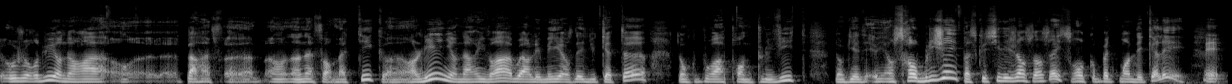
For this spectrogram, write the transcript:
aujourd'hui, on aura, euh, par, euh, en, informatique, en, ligne, on arrivera à avoir les meilleurs éducateurs, donc on pourra apprendre plus vite. Donc, on sera obligé, parce que si les gens sont ça, ils seront complètement décalés. Et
